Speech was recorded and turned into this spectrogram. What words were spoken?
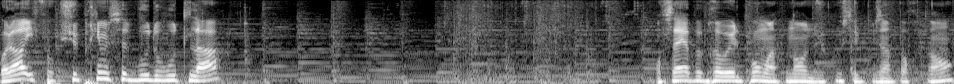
Ou alors, il faut que je supprime ce bout de route-là. On sait à peu près où est le pont maintenant, du coup, c'est le plus important.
